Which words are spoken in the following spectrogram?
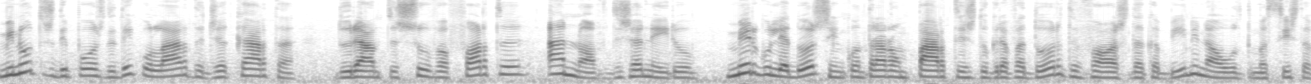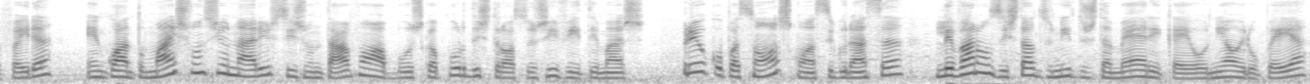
minutos depois de decolar de Jakarta durante chuva forte a 9 de janeiro. Mergulhadores encontraram partes do gravador de voz da cabine na última sexta-feira, enquanto mais funcionários se juntavam à busca por destroços e vítimas. Preocupações com a segurança levaram os Estados Unidos da América e a União Europeia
